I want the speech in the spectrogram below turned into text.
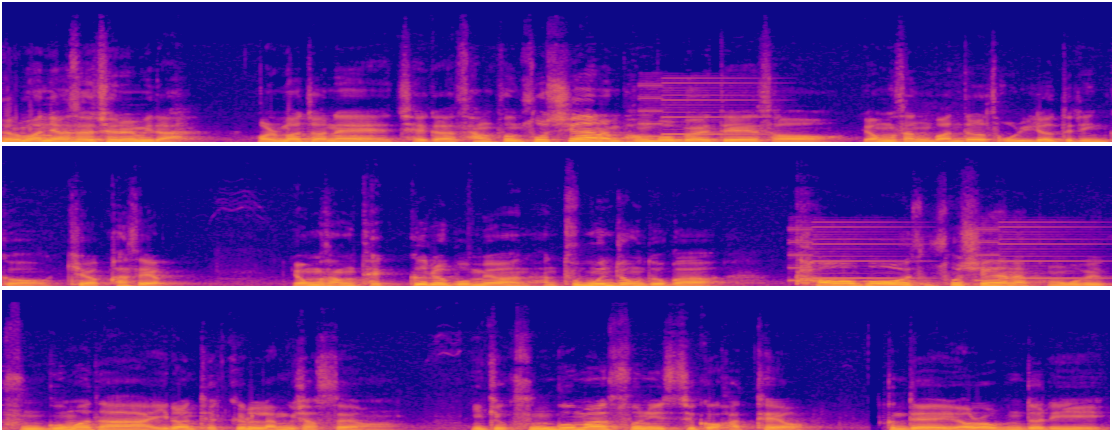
여러분 안녕하세요. 최현입니다. 얼마 전에 제가 상품 소싱하는 방법에 대해서 영상 만들어서 올려드린 거 기억하세요? 영상 댓글을 보면 한 두 분 정도가 타오버에서 소싱하는 방법이 궁금하다 이런 댓글을 남기셨어요. 이게 궁금할 수는 있을 것 같아요. 근데 여러분들이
